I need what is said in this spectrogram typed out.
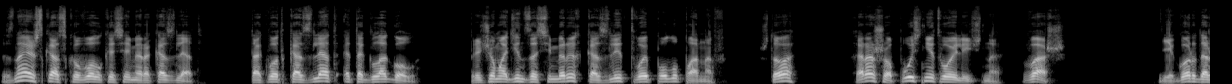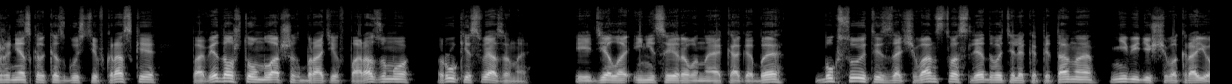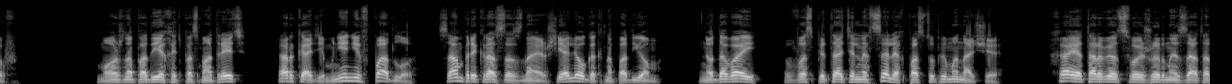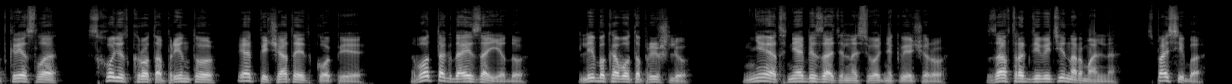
Знаешь сказку «Волк и семеро козлят»? Так вот, козлят — это глагол. Причем один за семерых козлит твой Полупанов. Что? Хорошо, пусть не твой лично, ваш. Егор, даже несколько сгустив краски, поведал, что у младших братьев по разуму руки связаны, и дело, инициированное КГБ, буксует из-за чванства следователя-капитана, не видящего краев. «Можно подъехать посмотреть? Аркадий, мне не впадло. Сам прекрасно знаешь, я легок на подъем. Но давай в воспитательных целях поступим иначе. Хай оторвет свой жирный зад от кресла, сходит к ротопринту и отпечатает копии. Вот тогда и заеду. Либо кого-то пришлю. Нет, не обязательно сегодня к вечеру. Завтра к девяти нормально. Спасибо.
